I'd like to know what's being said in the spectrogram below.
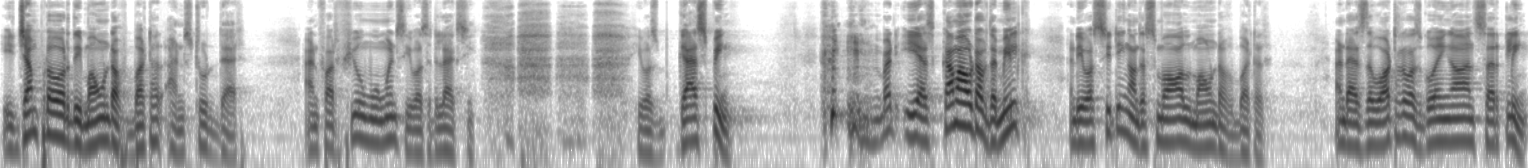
he jumped over the mound of butter and stood there. And for a few moments he was relaxing. he was gasping. but he has come out of the milk and he was sitting on the small mound of butter. And as the water was going on circling,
